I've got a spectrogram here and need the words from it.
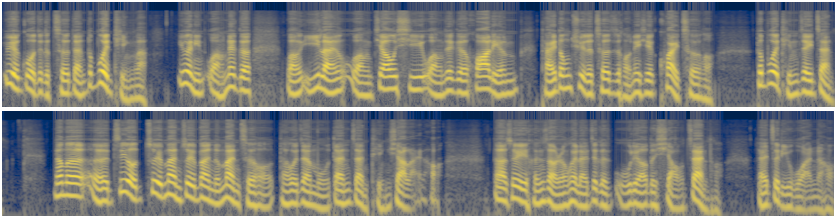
越过这个车站都不会停了，因为你往那个。往宜兰、往礁溪、往这个花莲、台东去的车子哈，那些快车哈都不会停这一站。那么呃，只有最慢最慢的慢车哈，它会在牡丹站停下来哈。那所以很少人会来这个无聊的小站哈，来这里玩了哈。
